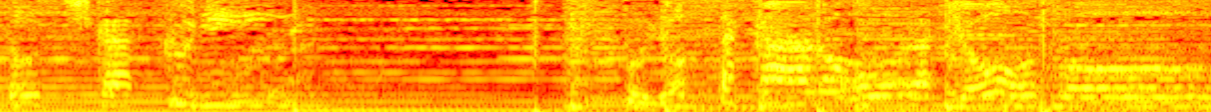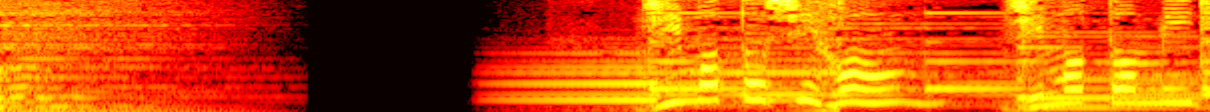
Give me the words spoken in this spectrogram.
と近くに「トヨタカローラ京都」元資本地元密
